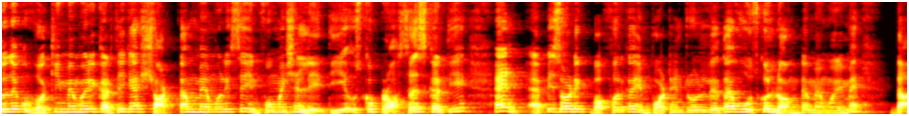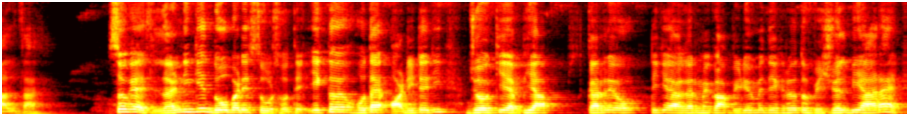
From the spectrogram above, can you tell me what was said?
तो देखो वर्किंग मेमोरी करती क्या है शॉर्ट टर्म मेमोरी से इन्फॉर्मेशन लेती है, उसको प्रोसेस करती है एंड एपिसोडिक बफर का इंपॉर्टेंट रोल लेता है, वो उसको लॉन्ग टर्म मेमोरी में डालता है। सो गैस लर्निंग के दो बड़े सोर्स होते हैं। एक तो होता है ऑडिटरी जो कि अभी आप कर रहे हो, ठीक है? अगर मेरे को आप वीडियो में देख रहे हो तो विजुअल भी आ रहा है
